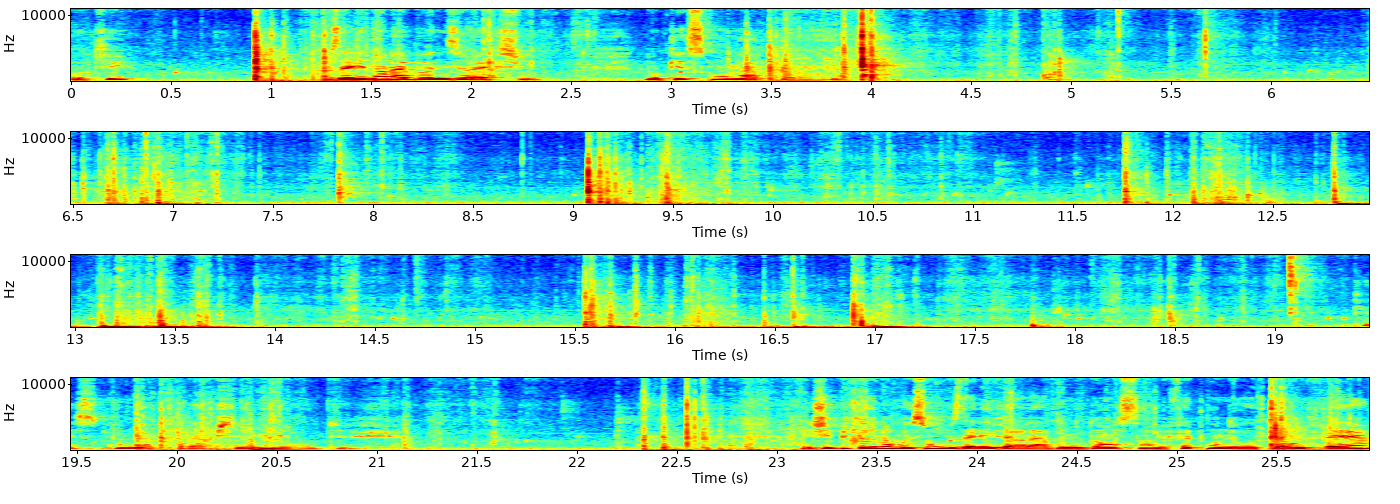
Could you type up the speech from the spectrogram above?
Ok? Vous allez dans la bonne direction. Donc, qu'est-ce qu'on a pour vous? Pour la pile numéro 2 Et j'ai plutôt l'impression que vous allez vers l'abondance. Hein. Le fait qu'on ait autant de verre,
